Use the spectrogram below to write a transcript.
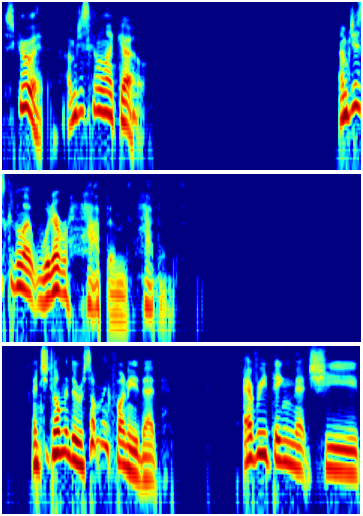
screw it. I'm just gonna let go. I'm just to let whatever happens, happens. And she told me there was something funny that everything that she,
